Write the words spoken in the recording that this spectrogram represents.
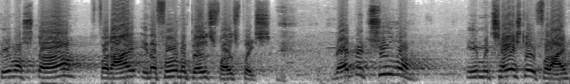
det var større for dig, end at få Nobels fredspris. Hvad betyder imitageløb for dig?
